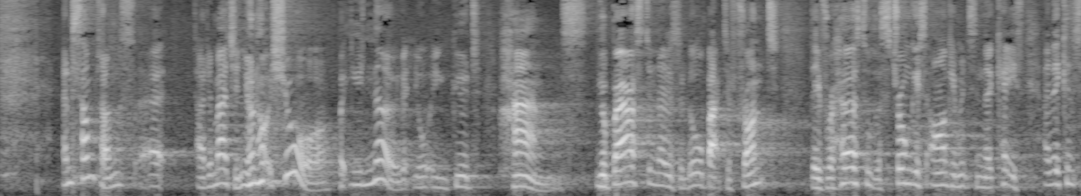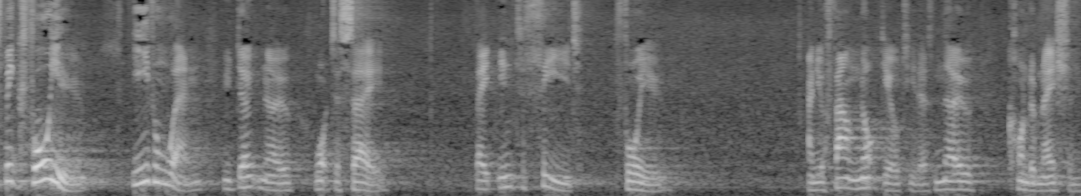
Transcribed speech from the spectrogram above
and sometimes, uh, I'd imagine, you're not sure, but you know that you're in good hands. Your barrister knows the law back to front, they've rehearsed all the strongest arguments in their case, and they can speak for you, even when you don't know what to say. They intercede for you. And you're found not guilty, there's no condemnation.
